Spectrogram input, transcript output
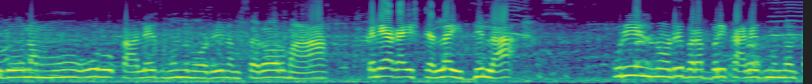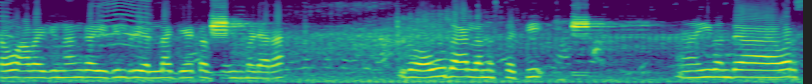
ಇದು ನಮ್ಮ ಊರು ಕಾಲೇಜ್ ಮುಂದೆ ನೋಡ್ರಿ, ನಮ್ಮ ಸರೋರ್ ಮಾ ಕಲಿಯಾಗ ಇಷ್ಟೆಲ್ಲ ಇದ್ದಿಲ್ಲ. ಕುರಿ ಹಿಂಡು ನೋಡ್ರಿ, ಬರೋಬ್ಬರಿ ಕಾಲೇಜ್ ಮುಂದೆ ಹೊಂಟಾವು. ಅವಾಗಿನಂಗೆ ಈಗಿಲ್ರಿ, ಎಲ್ಲ ಗೇಟ್ ಅದು ಚೇಂಜ್ ಮಾಡ್ಯಾರ. ಇದು ಹೌದಾ ಅಲ್ಲ ಅನ್ನಿಸ್ತೈತಿ ಈಗ ಒಂದು ವರ್ಷ,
